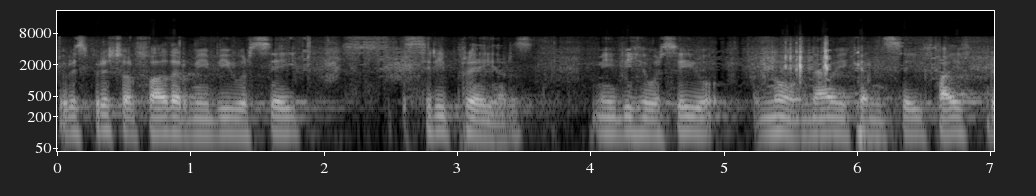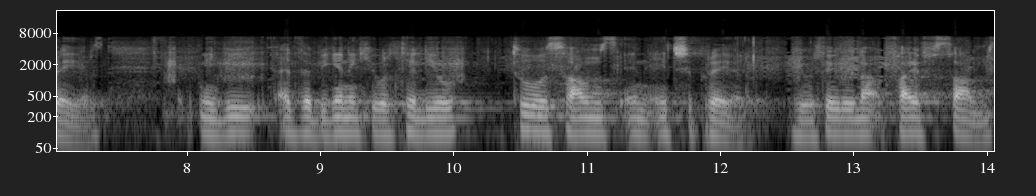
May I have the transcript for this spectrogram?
your spiritual father maybe will say three prayers. Maybe he will say you no, now you can say five prayers. Maybe at the beginning he will tell you two psalms in each prayer. He will tell you now five psalms.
